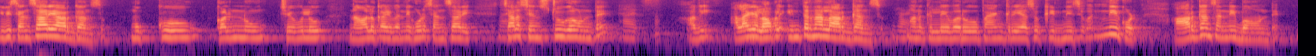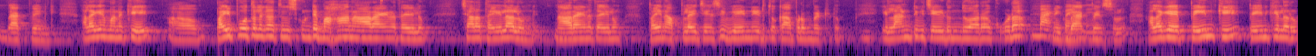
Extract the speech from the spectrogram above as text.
ఇవి సెన్సారీ ఆర్గాన్స్ ముక్కు కన్ను చెవులు నాలుక ఇవన్నీ కూడా సెన్సారీ. చాలా సెన్సిటివ్గా ఉంటాయి. అవి అలాగే లోపల ఇంటర్నల్ ఆర్గాన్స్ మనకి లివరు ప్యాంక్రియాస్ కిడ్నీస్ ఇవన్నీ కూడా. ఆర్గాన్స్ అన్నీ బాగుంటాయి బ్యాక్ పెయిన్కి అలాగే మనకి పైపోతలుగా చూసుకుంటే మహానారాయణ తైలం చాలా తైలాలు ఉన్నాయి. నారాయణ తైలం పైన అప్లై చేసి వేడి నీటితో కాపడం పెట్టడం. ఇలాంటివి చేయడం ద్వారా కూడా మీకు బ్యాక్ పెయిన్స్ అలాగే పెయిన్కి పెయిన్ కిల్లర్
